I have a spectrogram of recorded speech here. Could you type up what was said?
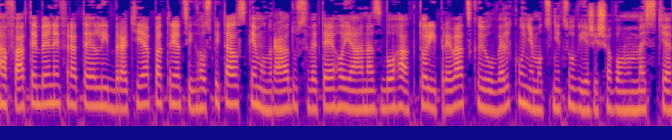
a Fate Bene Fratelli, bratia patriaci k hospitálskému rádu svätého Jána z Boha, ktorí prevádzkujú veľkú nemocnicu v Ježišovom meste.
